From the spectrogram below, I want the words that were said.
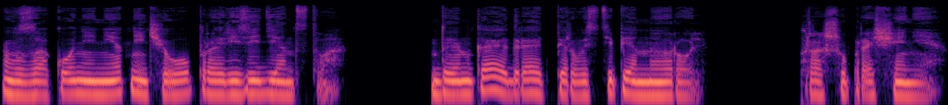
В законе нет ничего про резидентство. ДНК играет первостепенную роль. Прошу прощения.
